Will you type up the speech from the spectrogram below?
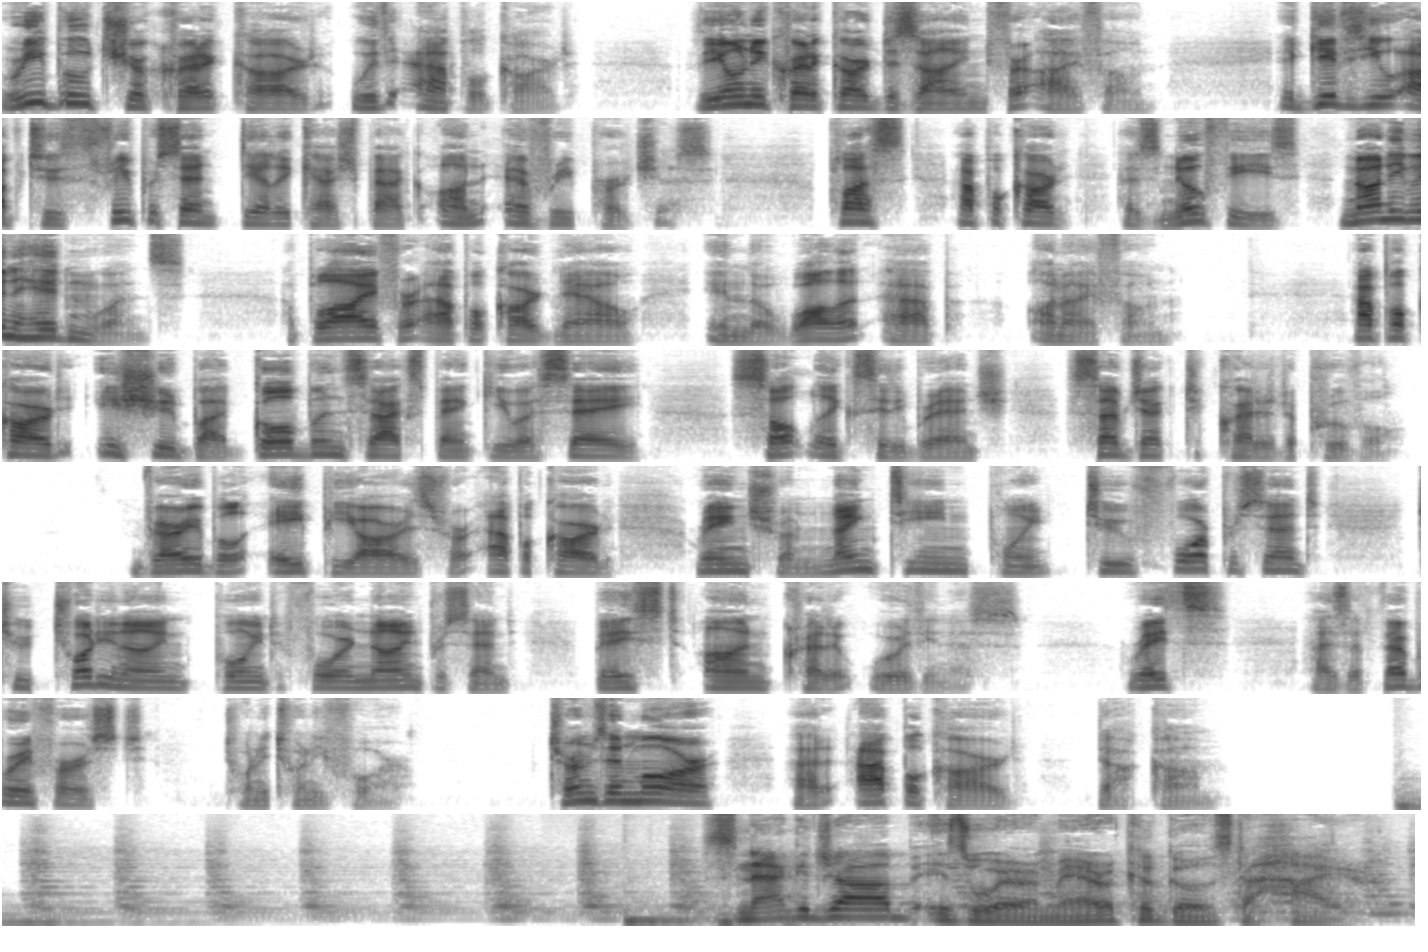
Reboot your credit card with Apple Card, the only credit card designed for iPhone. It gives you up to 3% daily cash back on every purchase. Plus, Apple Card has no fees, not even hidden ones. Apply for Apple Card now in the Wallet app on iPhone. Apple Card issued by Goldman Sachs Bank USA Salt Lake City branch, subject to credit approval. Variable APRs for Apple Card range from 19.24% to 29.49% based on credit worthiness. Rates as of February 1st, 2024. Terms and more at applecard.com. Snagajob is where America goes to hire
